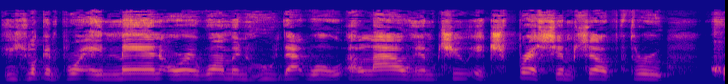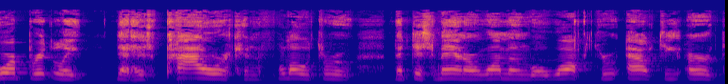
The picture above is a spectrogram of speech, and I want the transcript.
He's looking for a man or a woman who that will allow him to express himself through corporately, that his power can flow through, that this man or woman will walk throughout the earth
